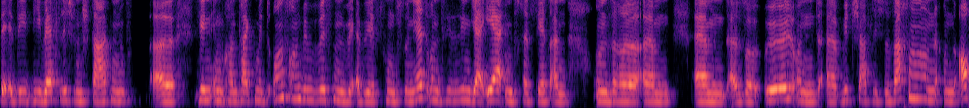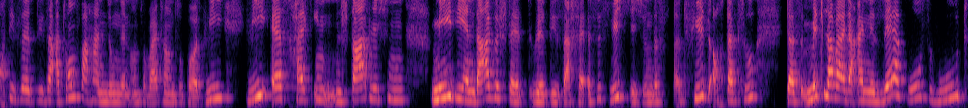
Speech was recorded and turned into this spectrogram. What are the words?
die, die, westlichen Staaten äh, sind im Kontakt mit uns und wir wissen, wie, wie, es funktioniert und sie sind ja eher interessiert an unsere ähm, ähm, also Öl und äh, wirtschaftliche Sachen und, und auch diese, diese Atomverhandlungen und so weiter und so fort. Wie, wie es halt in, in staatlichen Medien dargestellt wird, die Sache. Es ist wichtig und das führt auch dazu, dass mittlerweile eine sehr große Wut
